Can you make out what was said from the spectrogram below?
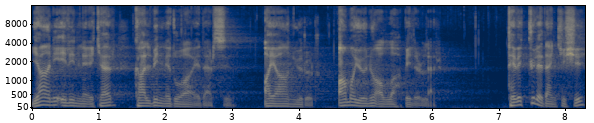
Yani elinle eker, kalbinle dua edersin. Ayağın yürür ama yönü Allah belirler. Tevekkül eden kişi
